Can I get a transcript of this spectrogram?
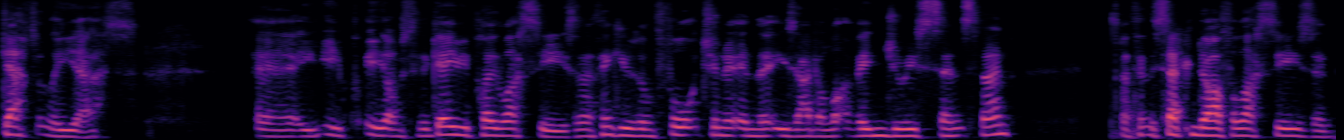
definitely yes. Uh, he, he, obviously the game he played last season. I think he was unfortunate in that he's had a lot of injuries since then. I think the second half of last season,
